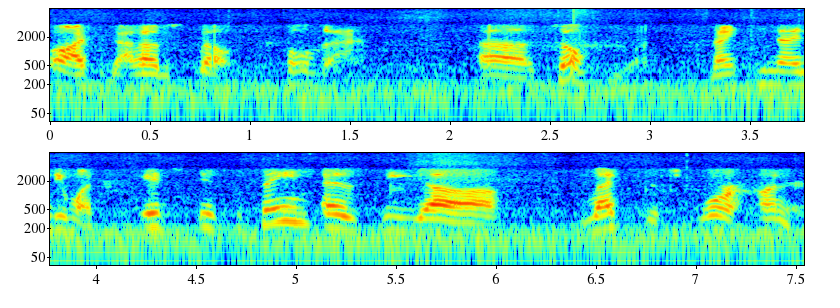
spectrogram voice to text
Oh, I forgot how to spell. it. Hold on. Uh, Celsior, 1991. It's it's the same as the uh, Lexus 400.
